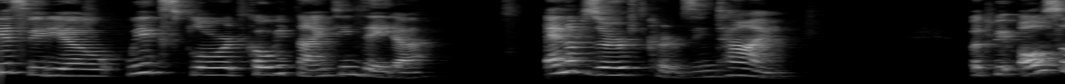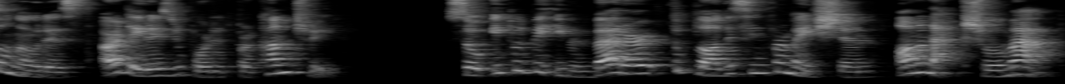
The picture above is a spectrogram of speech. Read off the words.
previous video, we explored COVID-19 data and observed curves in time. But we also noticed our data is reported per country, so it would be even better to plot this information on an actual map.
